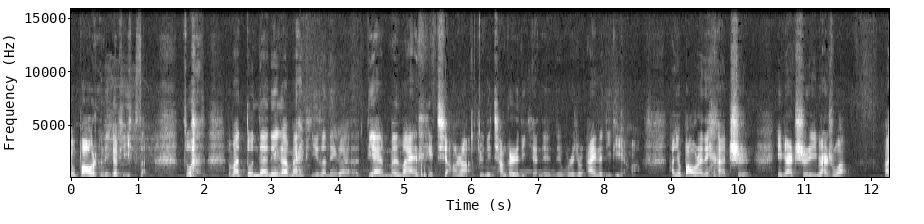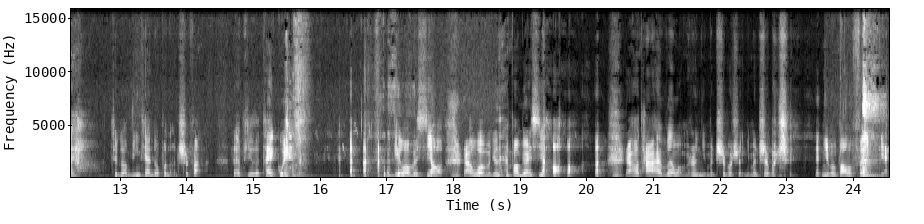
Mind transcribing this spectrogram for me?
就抱着那个披萨，坐他妈蹲在那个卖披萨那个店门外那个墙上，就那墙根底下，那那不是就是挨着地铁嘛？他就抱着那个吃，一边吃一边说：“哎呀，这个明天都不能吃饭了，这披萨太贵了。”给我们笑，然后我们就在旁边笑，然后他还问我们说：“你们吃不吃？你们吃不吃？你们帮我分一点。”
